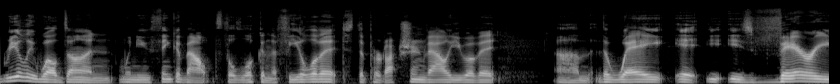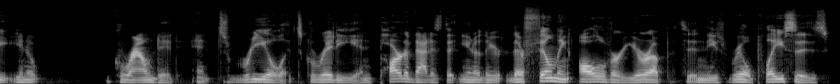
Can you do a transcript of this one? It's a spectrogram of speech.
really well done when you think about the look and the feel of it, the production value of it, um, the way it is very you know grounded and it's real, it's gritty, and part of that is that you know they're they're filming all over Europe in these real places,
